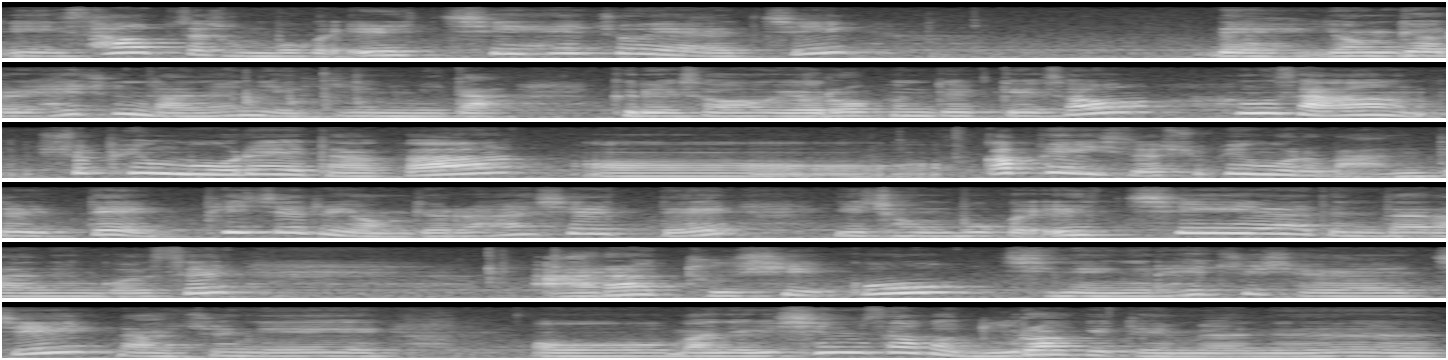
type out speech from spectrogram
이 사업자 정보가 일치해 줘야지 네, 연결을 해준다는 얘기입니다. 그래서 여러분들께서 항상 쇼핑몰에다가 어, 카페이시다 쇼핑몰을 만들 때 피지를 연결을 하실 때 이 정보가 일치해야 된다는 것을 알아두시고 진행을 해주셔야지 나중에 어, 만약에 심사가 누락이 되면은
